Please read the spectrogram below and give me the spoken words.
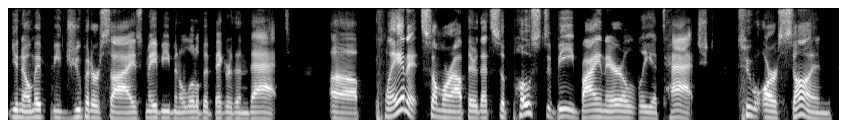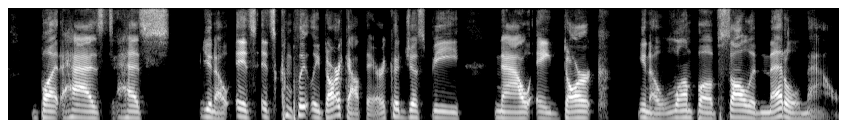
you know, maybe Jupiter sized, maybe even a little bit bigger than that, uh, planet somewhere out there that's supposed to be binarily attached to our sun, but has has you know it's it's completely dark out there. It could just be now a dark, you know, lump of solid metal now.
